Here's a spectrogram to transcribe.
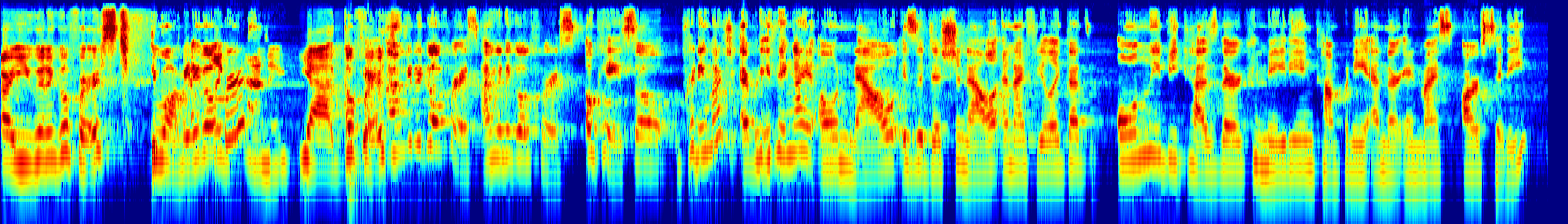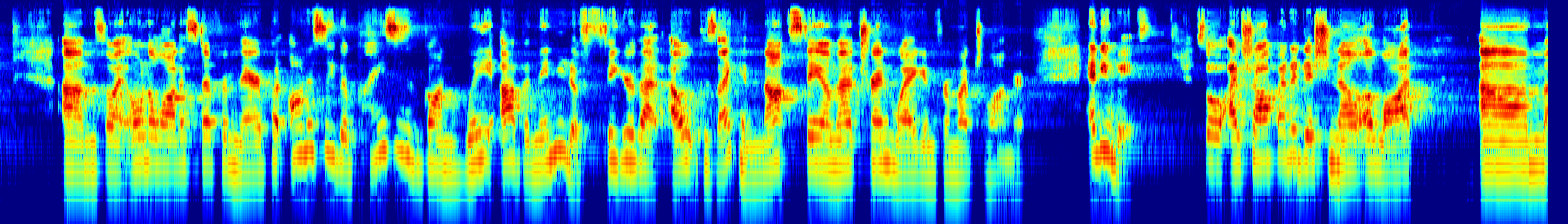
Are you gonna go first? You want me to go like first? Panic. Yeah, go okay, first. I'm gonna go first. I'm gonna go first. Okay, so pretty much everything I own now is Additionelle, and I feel like that's only because they're a Canadian company and they're in my our city. Um, so I own a lot of stuff from there. But honestly, their prices have gone way up, and they need to figure that out because I cannot stay on that trend wagon for much longer. Anyways, so I shop at Additionelle a lot. Um,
